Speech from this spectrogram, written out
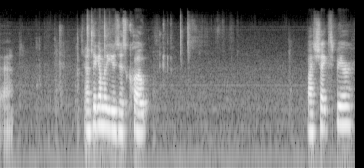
that. I think I'm going to use this quote by Shakespeare.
